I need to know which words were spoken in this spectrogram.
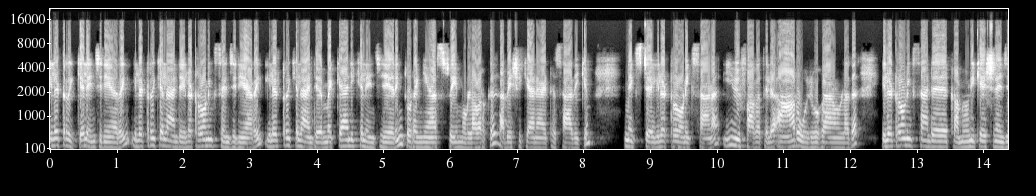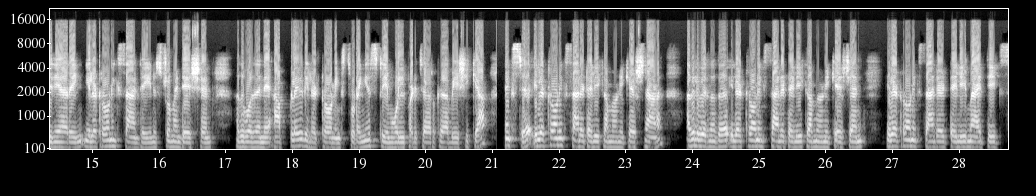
Electrical engineering electrical and electronics engineering electrical and mechanical engineering തുടങ്ങിയ സ്ട്രീം ഉള്ളവർക്ക് അപേക്ഷിക്കാനായിട്ട് സാധിക്കും. നെക്സ്റ്റ് ഇലക്ട്രോണിക്സ് ആണ്. ഈ വിഭാഗത്തിൽ ആറ് ഒഴിവുകളാണുള്ളത്. Electronics and communication engineering electronics and instrumentation അതുപോലെ തന്നെ അപ്ലൈഡ് ഇലക്ട്രോണിക്സ് തുടങ്ങിയ സ്ട്രീമുകളിൽ പഠിച്ചവർക്ക് അപേക്ഷിക്കാം. നെക്സ്റ്റ് ഇലക്ട്രോണിക്സ് ആൻഡ് ടെലികമ്മ്യൂണിക്കേഷൻ ആണ്. അതിൽ വരുന്നത് electronics and telecommunication electronics and telematics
